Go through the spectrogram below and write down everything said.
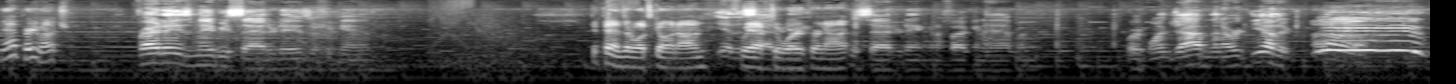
Yeah, pretty much. Fridays, maybe Saturdays if we can. Depends on what's going on. Yeah, if we have to work or not. This Saturday ain't gonna fucking happen. Work one job and then I work the other. Oh.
